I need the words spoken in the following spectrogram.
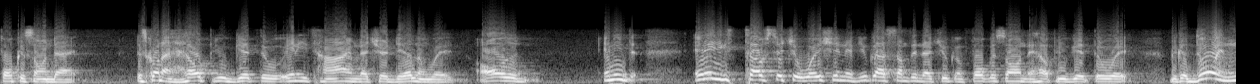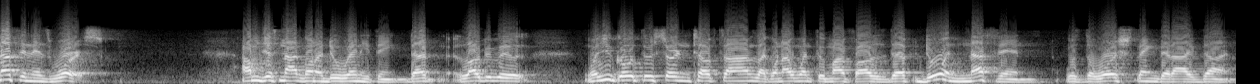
focus on that. It's going to help you get through any time that you're dealing with. All the, any any tough situation, if you got something that you can focus on to help you get through it, because doing nothing is worse. I'm just not to do anything. That a lot of people when you go through certain tough times, like when I went through my father's death, doing nothing was the worst thing that I've done.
